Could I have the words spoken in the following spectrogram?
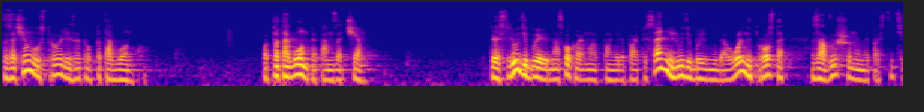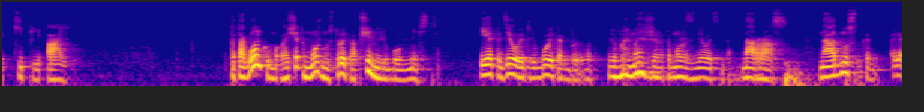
То зачем вы устроили из этого патагонку? Вот патагонка там зачем? То есть люди были, насколько мы поняли по описанию, люди были недовольны просто завышенными, простите, KPI. Патагонку вообще-то можно устроить вообще на любом месте. И это делает любой, как бы, вот, любой менеджер это может сделать там, на раз. На одну, как, э,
